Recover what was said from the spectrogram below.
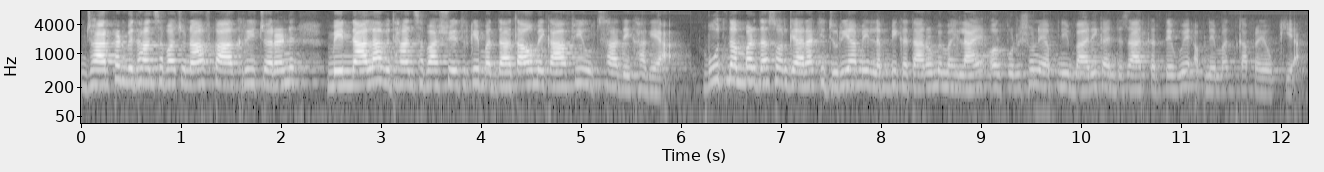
झारखंड विधानसभा चुनाव का आखिरी चरण में नाला विधानसभा क्षेत्र के मतदाताओं में काफ़ी उत्साह देखा गया। बूथ नंबर 10 और 11 की जुरिया में लंबी कतारों में महिलाएँ और पुरुषों ने अपनी बारी का इंतज़ार करते हुए अपने मत का प्रयोग किया।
